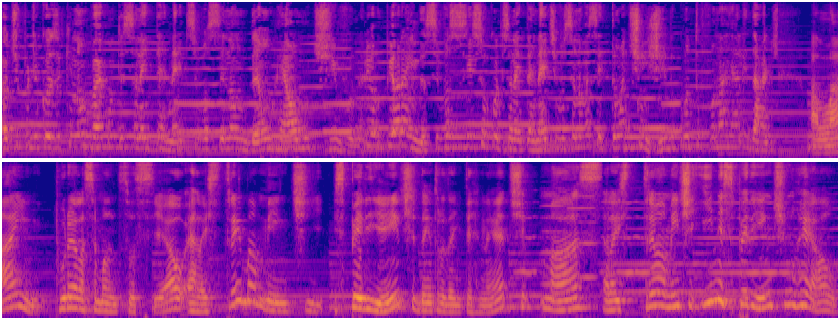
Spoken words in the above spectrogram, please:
é o tipo de coisa que não vai acontecer na internet se você não der um real motivo, né? Pior, pior ainda, se, você, se isso acontecer na internet, você não vai ser tão atingido quanto for na realidade. A Line, por ela ser uma antissocial, ela é extremamente experiente dentro da internet, mas ela é extremamente inexperiente no real.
